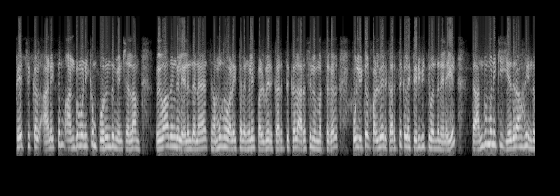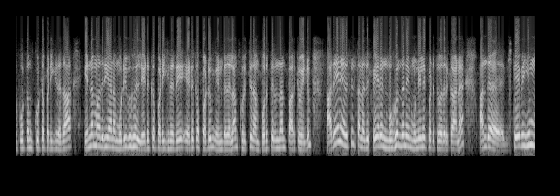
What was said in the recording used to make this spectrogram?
பேச்சுக்கள் அனைத்தும் அன்புமணிக்கும் பொருந்தும் என்றெல்லாம் விவாதங்கள் எழுந்தன. சமூக வலைத்தளங்களில் பல்வேறு கருத்துக்கள் அரசியல் விமர்சகர்கள் உள்ளிட்டோர் பல்வேறு கருத்துக்களை தெரிவித்து வந்த நிலையில் அன்புமணிக்கு எதிராக இந்த கூட்டம் கூட்டப்படுகிறதா? என்ன மாதிரியான முடிவுகள் எடுக்கப்படுகிறது எடுக்கப்படும் என்பதெல்லாம் குறித்து நாம் பொறுத்திருந்தான் பார்க்க வேண்டும். அதே நேரத்தில் தனது பேரன் முகுந்தனை முன்னிலைப்படுத்துவதற்கான அந்த தேவையும்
